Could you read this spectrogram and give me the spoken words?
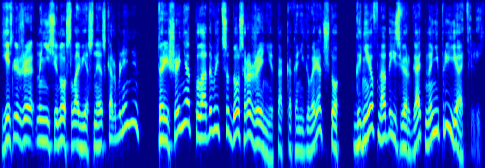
Если же нанесено словесное оскорбление, то решение откладывается до сражения, так как они говорят, что гнев надо извергать на неприятелей.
